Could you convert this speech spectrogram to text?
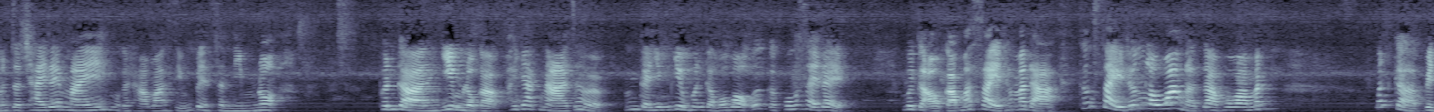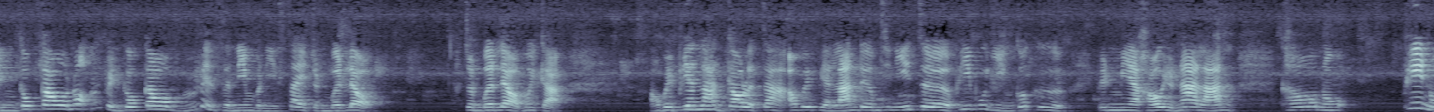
มันจะใช้ได้ไหมมือกับถามว่าสิมันเป็นสนิมเนาะเพิ่นการยิ้มแล้วก็พยักหน้าจะแบบมันก็ยิ้มยิ้มๆเพิ่นก็บ่บอกเออก็คงใส่ได้มือก็เอากลับมาใส่ธรรมดาทั้งใส่ทั้งระว่างล่ะจ้ะเพราะว่ามัน มันก็เป็นเก่าๆเนาะมันเป็นเก่าๆมันเป็นสนิมบัดนี้ใส่จนเบิดแล้ว จนเบิดแล้วมือกะ เอาไปเปลี่ยนร้านเก่าละจ้าเอาไปเปลี่ยนร้านเดิมทีนี้เจอพี่ผู้หญิงก็คือเป็นเมียเขาอยู่หน้าร้านเขาหนูพี่หนู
